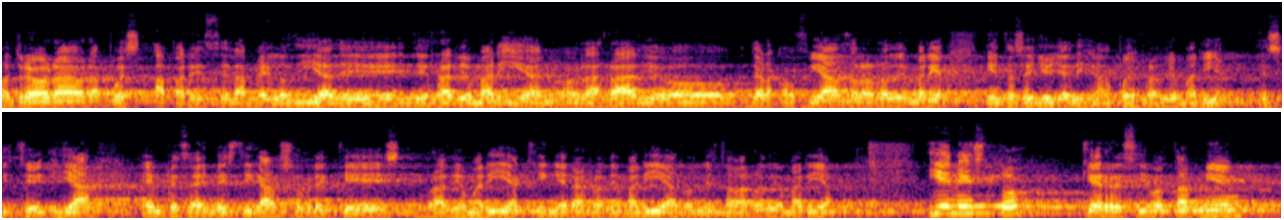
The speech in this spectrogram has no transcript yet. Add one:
entre hora a hora, pues aparece la melodía de, de Radio María, ¿no? La radio de la confianza, la Radio María. Y entonces yo ya dije, ah, pues Radio María existe. Y ya empecé a investigar sobre qué es Radio María, quién era Radio María, dónde estaba Radio María. Y en esto, que recibo también,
